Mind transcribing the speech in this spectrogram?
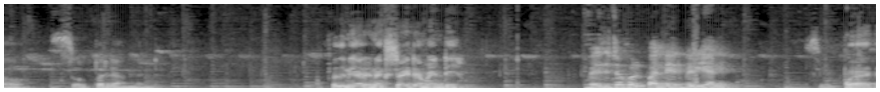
ఓ, సూపర్గా ఉందండి. వదిన గారు నెక్స్ట్ ఐటమ్ ఏంటి? Vegetable paneer biryani. Super.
